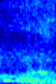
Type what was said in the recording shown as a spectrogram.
Mm-hmm.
